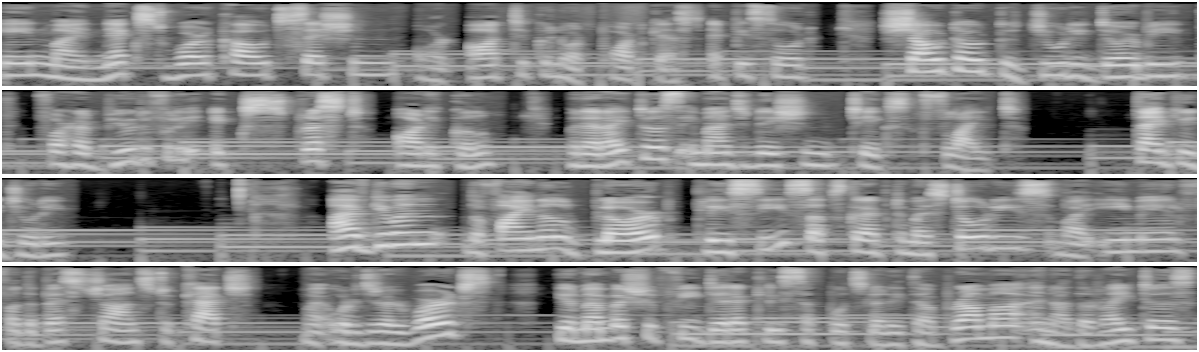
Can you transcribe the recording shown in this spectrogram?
in my next workout session or article or podcast episode. Shout out to Judy Derby for her beautifully expressed article When a Writer's Imagination Takes Flight. Thank you, Judy. I have given the final blurb. Please see, subscribe to my stories by email for the best chance to catch my original works. Your membership fee directly supports Lalita Brahma and other writers.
